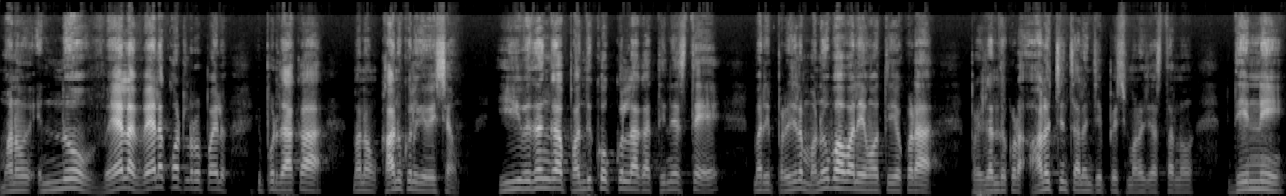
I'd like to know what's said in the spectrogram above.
మనం ఎన్నో వేల వేల కోట్ల రూపాయలు ఇప్పుడు దాకా మనం కానుకలుగా వేశాం. ఈ విధంగా పందికొక్కుల్లాగా తినేస్తే మరి ప్రజల మనోభావాలు ఏమవుతాయో కూడా ప్రజలందరూ కూడా ఆలోచించాలని చెప్పేసి మనం చేస్తాను దీన్ని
